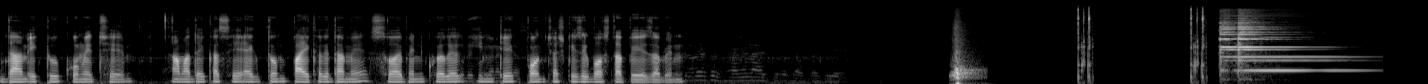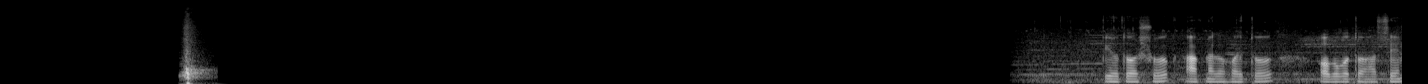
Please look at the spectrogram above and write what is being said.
দাম একটু কমেছে। আমাদের কাছে একদম পাইকারি দামে সয়াবিন খোরের ইনটেক পঞ্চাশ কেজির বস্তা পেয়ে যাবেন। প্রিয় দর্শক, আপনারা হয়তো অবগত আছেন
